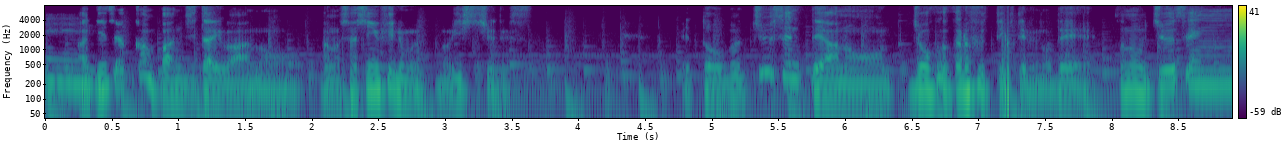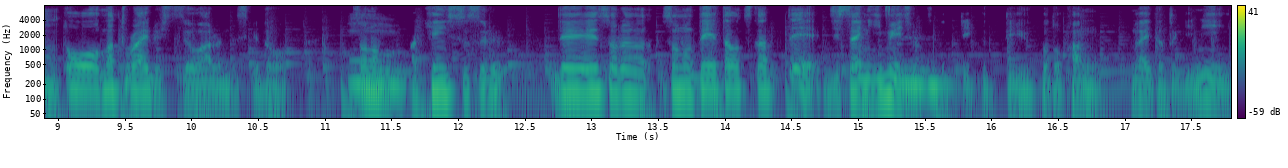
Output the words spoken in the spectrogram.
えー、原子核乾板自体はあのあの写真フィルムの一種です。えっと、宇宙船ってあの上空から降ってきてるので、その宇宙船を、まあ、捉える必要はあるんですけど、その、まあ、検出する。でそれそのデータを使って実際にイメージを作っていくっていうことを考えたときに、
